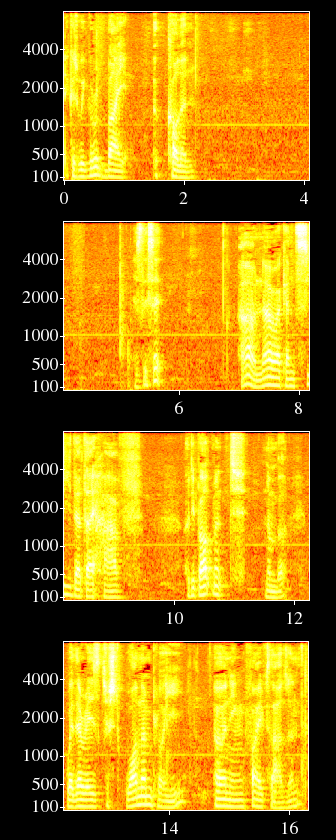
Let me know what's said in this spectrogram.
because we group by a column. Is this it? Ah, now I can see that I have a department number where there is just one employee earning 5,000,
